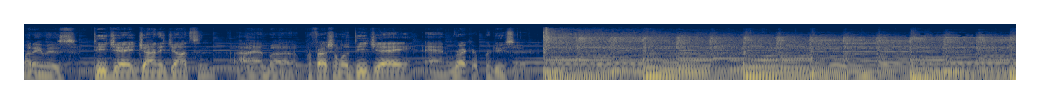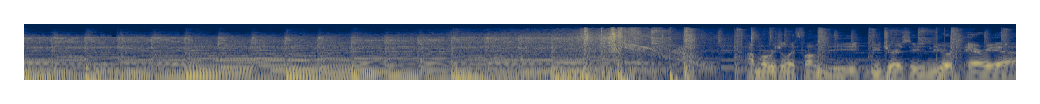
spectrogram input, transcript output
My name is DJ Johnnie Johnson. I am a professional DJ and record producer. I'm originally from the New Jersey, New York area.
